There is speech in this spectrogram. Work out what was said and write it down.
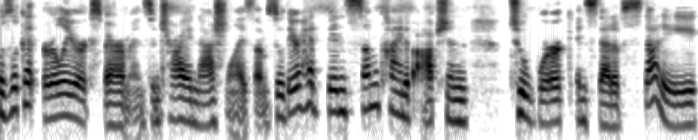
was look at earlier experiments and try and nationalize them. So there had been some kind of option to work instead of study,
